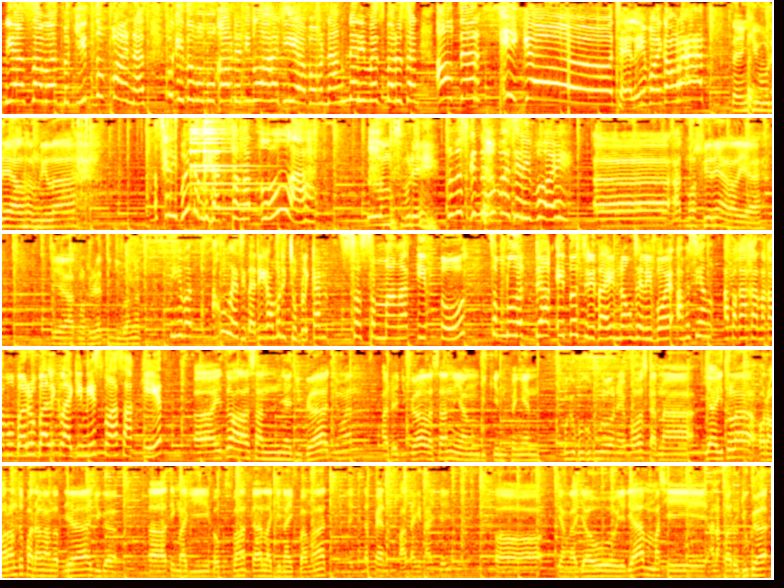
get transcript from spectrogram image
biasa banget, begitu panas, begitu memukau dan inilah dia pemenang dari match barusan Alter Ego. Jelly Boy, congrats! Thank you Bude, Alhamdulillah. Jelly Boy terlihat sangat lelah. Lemes Bude. Lemes kenapa Jelly Boy? Eh, atmosfernya kali ya. Iya atmosfernya tinggi banget. Tinggi banget. Aku ngeliat sih tadi kamu dicuplikan sesemangat itu, semeledak itu ceritain dong Jelly Boy. Apa sih yang, apakah karena kamu baru balik lagi nih setelah sakit? Eh, itu alasannya juga, cuman ada juga alasan yang bikin pengen menggebu-gebu lawan Evos karena ya itulah orang-orang tuh pada nganggap dia juga eh, tim lagi bagus banget kan, lagi naik banget. Ya kita pengen patahin aja itu. Kalau yang nggak jauh, ya dia masih anak baru juga.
